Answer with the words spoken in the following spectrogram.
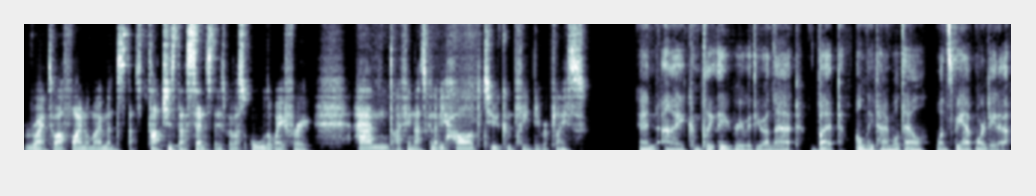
right to our final moments. That touches that sense that is with us all the way through. And I think that's going to be hard to completely replace. And I completely agree with you on that, but only time will tell once we have more data.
